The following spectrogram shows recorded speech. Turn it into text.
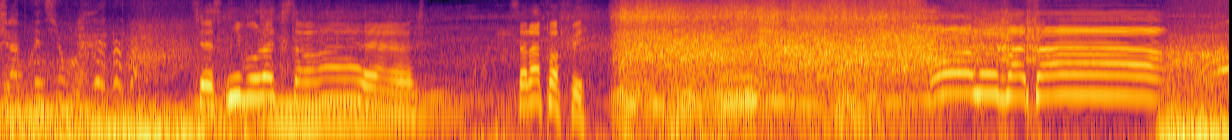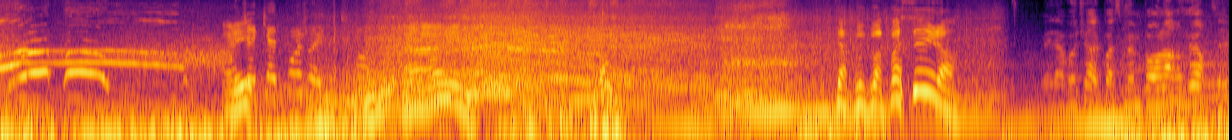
J'ai la pression. là. C'est à ce niveau-là que ça va. euh, ça l'a pas fait. Oh le bâtard J'ai Allez, 4 points, j'aurais eu 3. allez Ça peut pas passer là Mais la voiture elle passe même pas en largeur, tu sais.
